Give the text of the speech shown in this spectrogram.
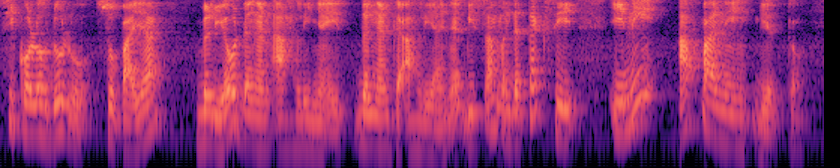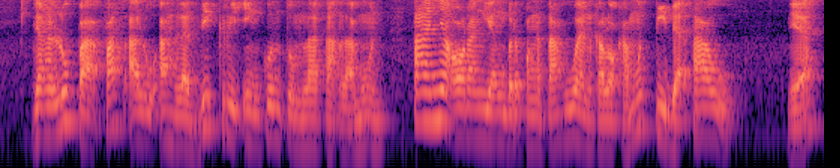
psikolog dulu supaya beliau dengan ahlinya itu dengan keahliannya bisa mendeteksi ini apa nih gitu. Jangan lupa fasalu ahla dzikri in kuntum la ta'lamun. Tanya orang yang berpengetahuan kalau kamu tidak tahu. Ya.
